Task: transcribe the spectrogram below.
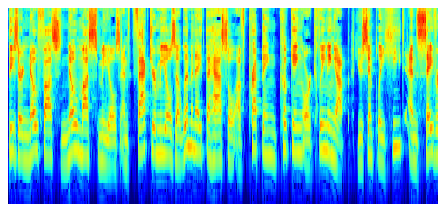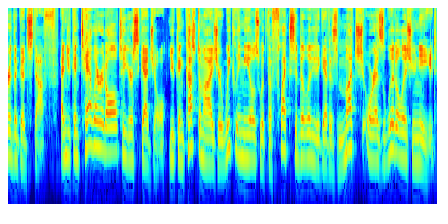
These are no fuss, no muss meals, and Factor meals eliminate the hassle of prepping, cooking, or cleaning up. You simply heat and savor the good stuff. And you can tailor it all to your schedule. You can customize your weekly meals with the flexibility to get as much or as little as you need.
